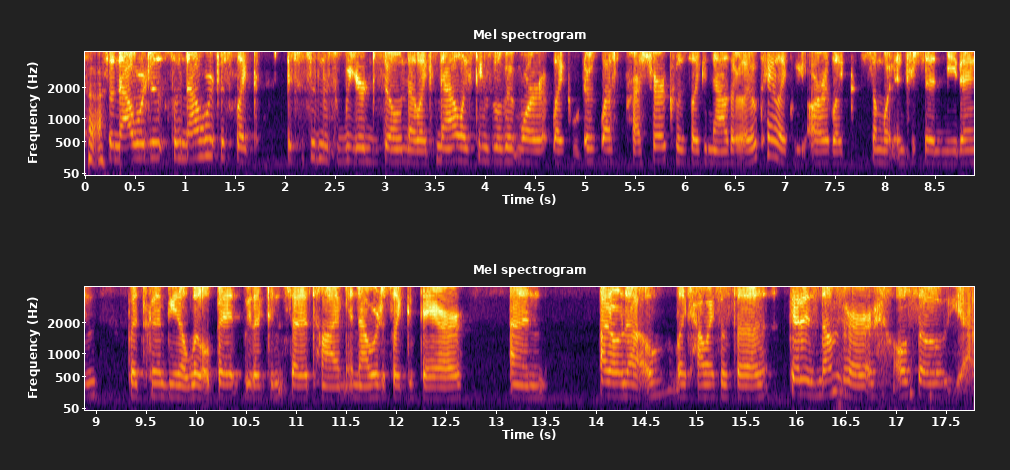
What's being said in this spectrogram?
so now we're just so now we're just like it's just in this weird zone that like now like things a little bit more like there's less pressure because like now they're like okay like we are like somewhat interested in meeting but it's gonna be in a little bit we like didn't set a time and now we're just like there and I don't know, like how am I supposed to get his number? Also, yeah,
